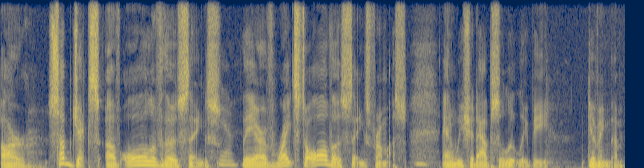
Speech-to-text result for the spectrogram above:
are subjects of all of those things. Yeah. They have rights to all those things from us. Mm. And we should absolutely be giving them.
